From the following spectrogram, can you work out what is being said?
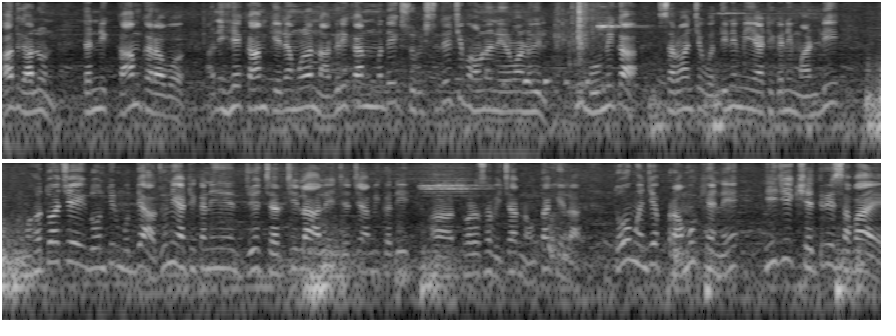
हात घालून त्यांनी काम करावं. आणि हे काम केल्यामुळं नागरिकांमध्ये एक सुरक्षिततेची भावना निर्माण होईल. ही भूमिका सर्वांच्या वतीने मी या ठिकाणी मांडली. महत्त्वाचे एक दोन तीन मुद्दे अजून या ठिकाणी जे चर्चेला आले ज्याचे आम्ही कधी थोडासा विचार नव्हता केला. तो म्हणजे प्रामुख्याने ही जी क्षेत्रीय सभा आहे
